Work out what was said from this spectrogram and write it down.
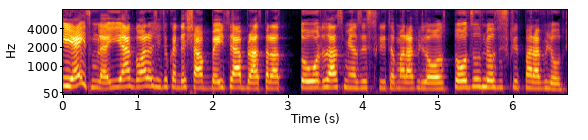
E é isso, mulher. E agora, gente, eu quero deixar beijo e abraço para todas as minhas inscritas maravilhosas, todos os meus inscritos maravilhosos.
